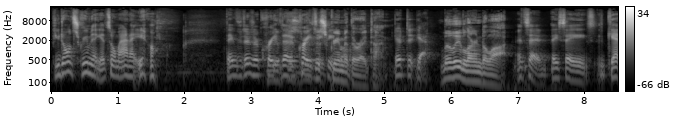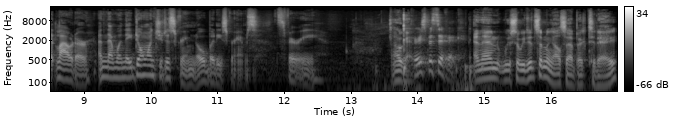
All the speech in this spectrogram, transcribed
If you don't scream, they get so mad at you. they, there's a cra- You have the to- you have crazy to scream people. at the right time. You have to- yeah. Lily learned a lot. It said they say get louder, and then when they don't want you to scream, nobody screams. It's very Okay. very specific. And then we so we did something else epic today.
